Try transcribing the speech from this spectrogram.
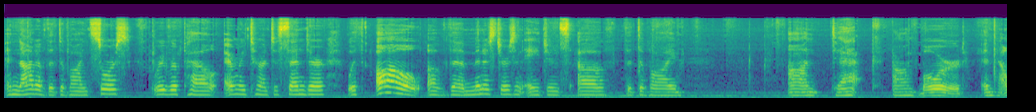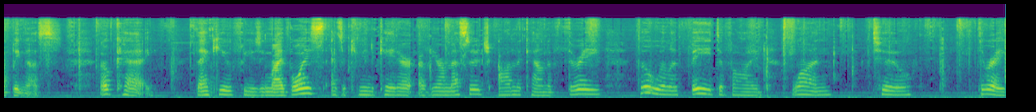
and not of the divine source we repel and return to sender with all of the ministers and agents of the divine on deck, on board, and helping us. Okay, thank you for using my voice as a communicator of your message on the count of three. Who will it be, divine? One, two, three.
